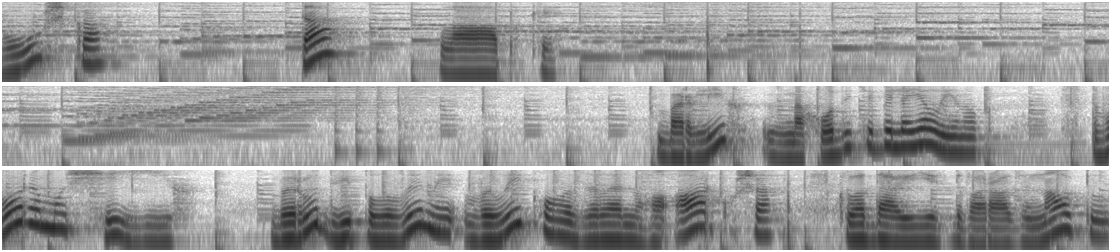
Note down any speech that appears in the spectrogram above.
вушка та лапки. Барліг знаходиться біля ялинок. Створимо ще їх. Беру дві половини великого зеленого аркуша, складаю їх два рази навпіл,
